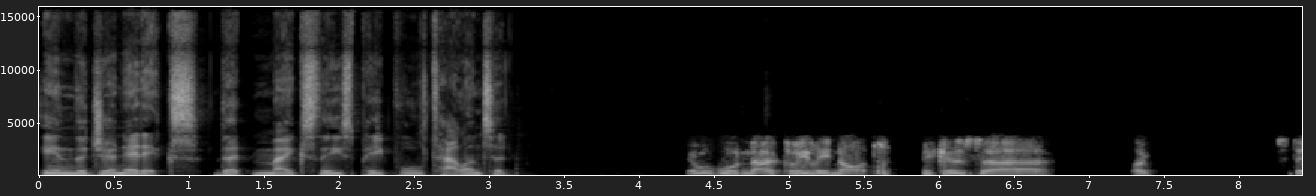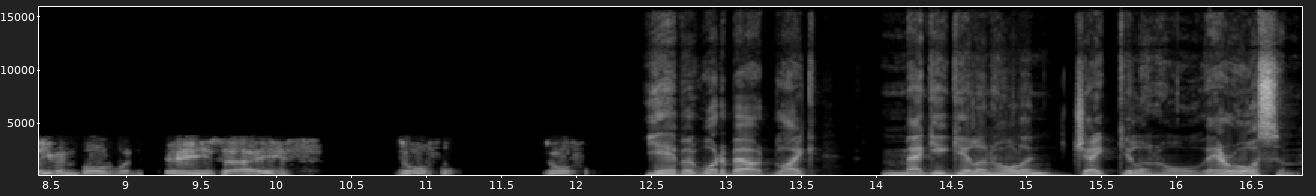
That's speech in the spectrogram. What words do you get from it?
in the genetics that makes these people talented? Well, no, clearly not, because uh, like Stephen Baldwin, he's, uh, he's he's awful. He's awful. Yeah, but what about like Maggie Gyllenhaal and Jake Gyllenhaal? They're awesome.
